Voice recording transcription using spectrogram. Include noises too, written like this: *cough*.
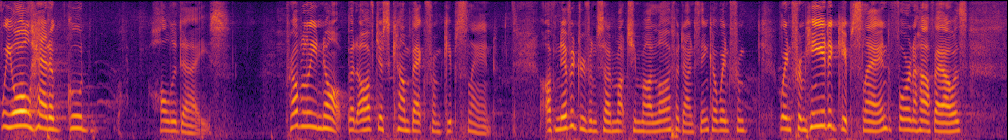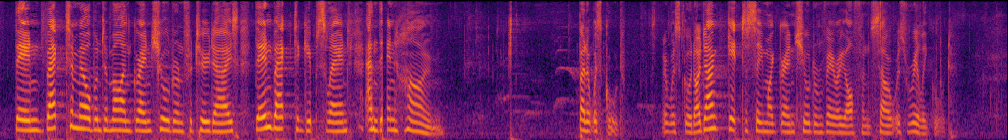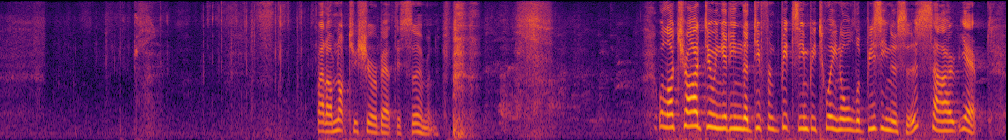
we all had a good holidays. Probably not, but I've just come back from Gippsland. I've never driven so much in my life, I don't think. I went from, went from here to Gippsland, four and a half hours, then back to Melbourne to my grandchildren for two days, then back to Gippsland, and then home. But it was good. It was good. I don't get to see my grandchildren very often, so it was really good. But I'm not too sure about this sermon. well, I tried doing it in the different bits in between all the busynesses, so yeah.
